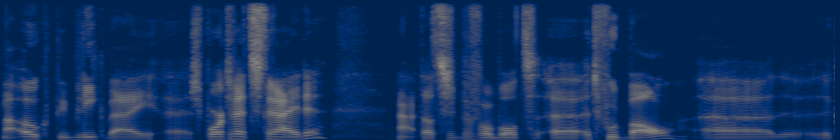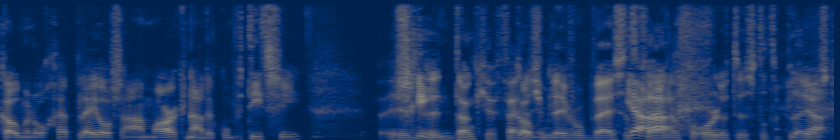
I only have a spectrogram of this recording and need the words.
maar ook publiek bij eh, sportwedstrijden. Nou, dat is bijvoorbeeld eh, het voetbal. Eh, de- er komen nog hè, play-offs aan, Mark, na de competitie. Misschien dank je. Fijn dat je me even op wijst dat Ja. Feyenoord veroordeeld is tot de play-offs. Ja,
